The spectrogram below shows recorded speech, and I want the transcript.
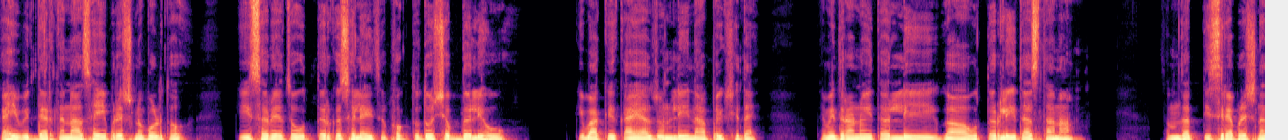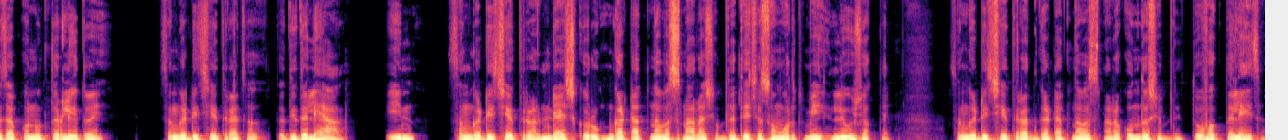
काही विद्यार्थ्यांना असाही प्रश्न पडतो की सर याचं उत्तर कसं लिहायचं? फक्त तो शब्द लिहू की बाकी काय अजून लिहिणं अपेक्षित आहे? तर मित्रांनो इथं लिहि उत्तर लिहित असताना समजा तिसऱ्या प्रश्नाचं आपण उत्तर लिहितो आहे संघटित क्षेत्राचं तर तिथं लिहा तीन संघटित क्षेत्र डॅश करून गटात न बसणारा शब्द त्याच्यासमोर तुम्ही लिहू शकता संघटित क्षेत्रात गटात न बसणारा कोणता शब्द आहे? तो फक्त लिहायचा.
